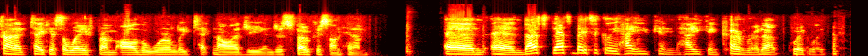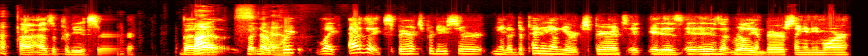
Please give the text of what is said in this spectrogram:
trying to take us away from all the worldly technology and just focus on him and and that's that's basically how you can how you can cover it up quickly uh, as a producer but uh, but no yeah. quick like as an experienced producer you know depending on your experience it, it is it isn't really embarrassing anymore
